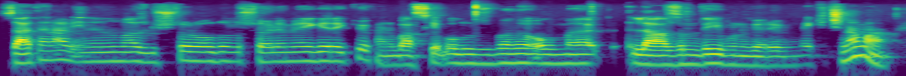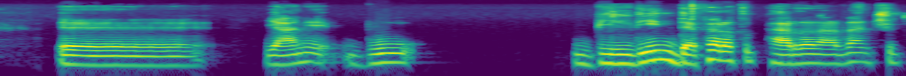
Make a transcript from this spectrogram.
Zaten abi inanılmaz bir şutör olduğunu söylemeye gerek yok. Hani basketbol uzmanı olmak lazım değil bunu görebilmek için ama ee, yani bu bildiğin deper atıp perdelerden çık,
